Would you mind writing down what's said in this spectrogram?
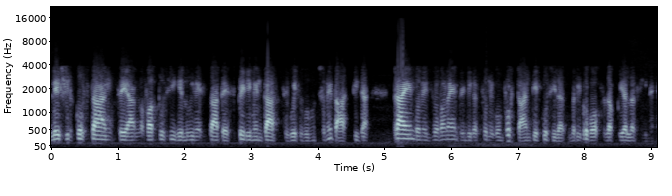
le circostanze hanno fatto sì che lui in estate sperimentasse questa soluzione tattica, traendone giovamento indicazioni confortanti e così l'ha riproposta da qui alla fine.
